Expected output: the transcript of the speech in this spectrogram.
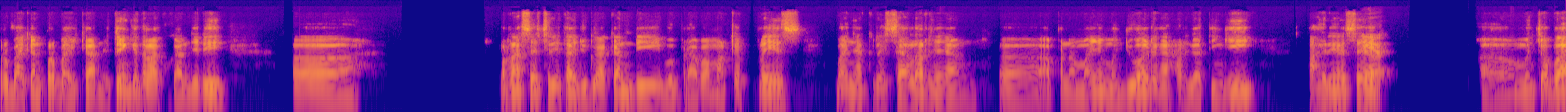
perbaikan-perbaikan. Itu yang kita lakukan. Jadi uh, pernah saya cerita juga kan di beberapa marketplace banyak reseller yang uh, apa namanya menjual dengan harga tinggi. Akhirnya saya yeah. Iya. uh, mencoba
